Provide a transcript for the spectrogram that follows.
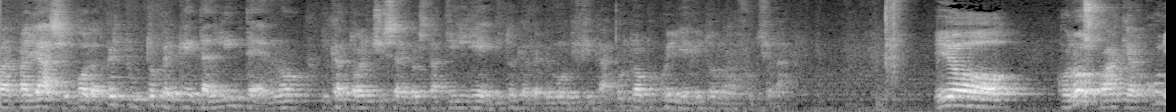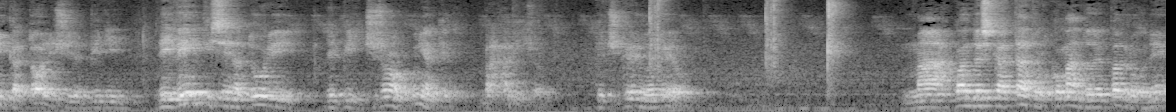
sparpagliarsi un po' dappertutto perché dall'interno i cattolici sarebbero stati il lievito che avrebbe modificato. Purtroppo quel lievito non ha funzionato. Io conosco anche alcuni cattolici del PD, dei 20 senatori del PD, ci sono alcuni anche bravi, cioè, che ci credono davvero. Ma quando è scattato il comando del padrone,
